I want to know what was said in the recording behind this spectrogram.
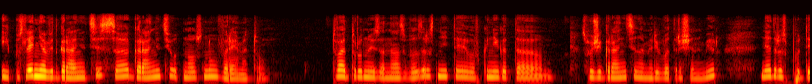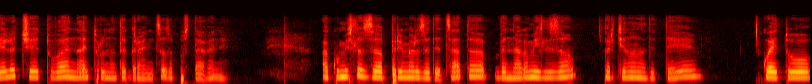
И последния вид граници са граници относно времето. Това е трудно и за нас възрастните. В книгата Служи граници, намери вътрешен мир. Не да разподеля, че това е най-трудната граница за поставяне. Ако мисля за пример за децата, веднага ми излиза картина на дете, което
